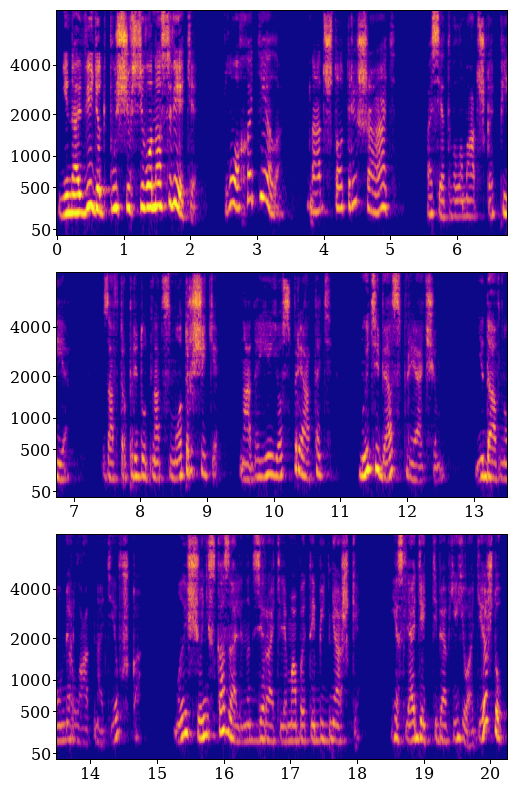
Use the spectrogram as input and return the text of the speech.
ненавидят пуще всего на свете!» «Плохо дело, надо что-то решать», — посетовала матушка Пия. «Завтра придут надсмотрщики, надо ее спрятать». «Мы тебя спрячем. Недавно умерла одна девушка. Мы еще не сказали надзирателям об этой бедняжке. Если одеть тебя в ее одежду,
